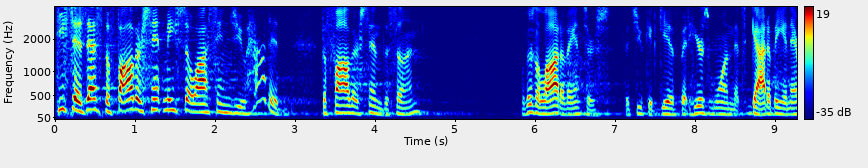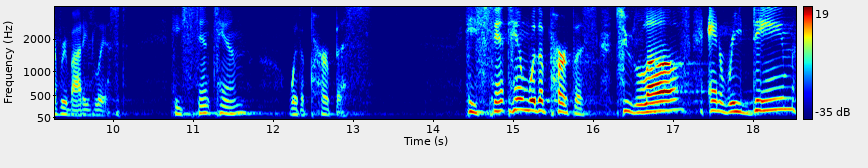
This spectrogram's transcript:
He says, As the Father sent me, so I send you. How did the Father send the Son? Well, there's a lot of answers that you could give, but here's one that's got to be in everybody's list. He sent him with a purpose. He sent him with a purpose to love and redeem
